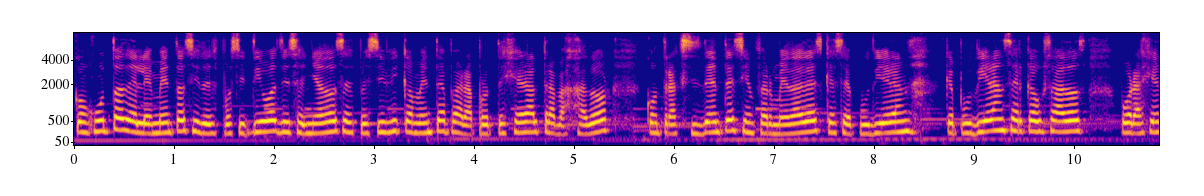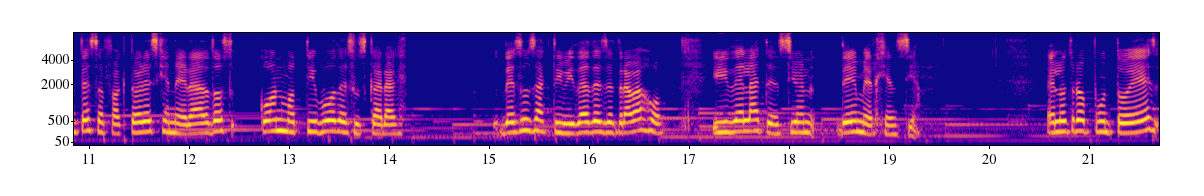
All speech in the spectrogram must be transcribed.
Conjunto de elementos y dispositivos diseñados específicamente para proteger al trabajador contra accidentes y enfermedades que, se pudieran, que pudieran ser causados por agentes o factores generados con motivo de sus, de sus actividades de trabajo y de la atención de emergencia. El otro punto es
